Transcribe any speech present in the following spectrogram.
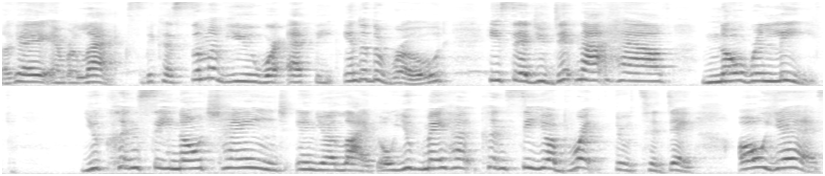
okay, and relax because some of you were at the end of the road. He said you did not have no relief. You couldn't see no change in your life, or you may have couldn't see your breakthrough today. Oh yes,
